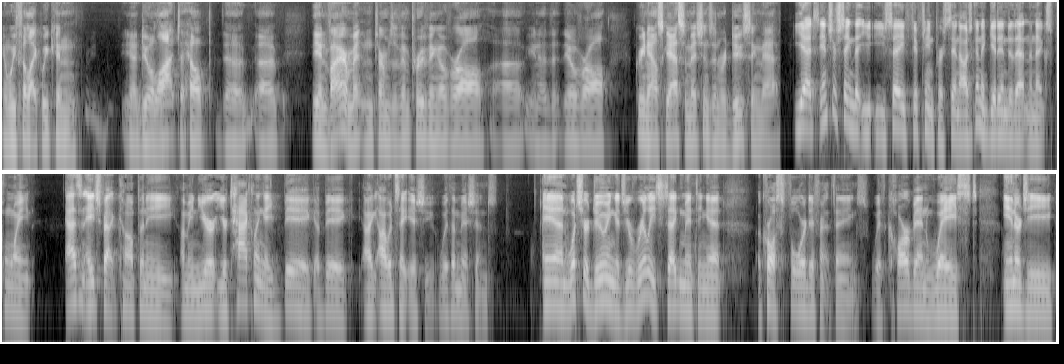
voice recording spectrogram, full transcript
and we feel like we can you know, do a lot to help the, uh, the environment in terms of improving overall, uh, you know, the, the overall greenhouse gas emissions and reducing that. Yeah, it's interesting that you, you say 15%. I was going to get into that in the next point. As an HVAC company, I mean, you're, you're tackling a big, a big, I, I would say, issue with emissions. And what you're doing is you're really segmenting it across four different things with carbon, waste, energy,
